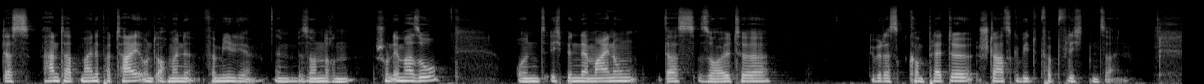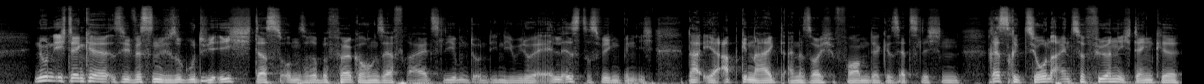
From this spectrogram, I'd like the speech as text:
Das handhabt meine Partei und auch meine Familie im Besonderen schon immer so. Und ich bin der Meinung, das sollte über das komplette Staatsgebiet verpflichtend sein. Nun, ich denke, Sie wissen so gut wie ich, dass unsere Bevölkerung sehr freiheitsliebend und individuell ist. Deswegen bin ich da eher abgeneigt, eine solche Form der gesetzlichen Restriktion einzuführen. Ich denke,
